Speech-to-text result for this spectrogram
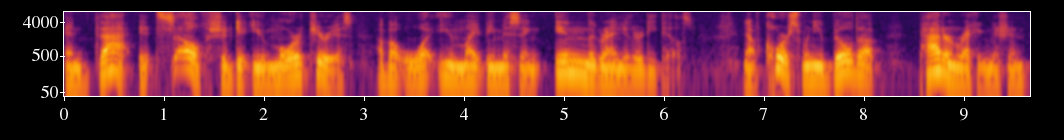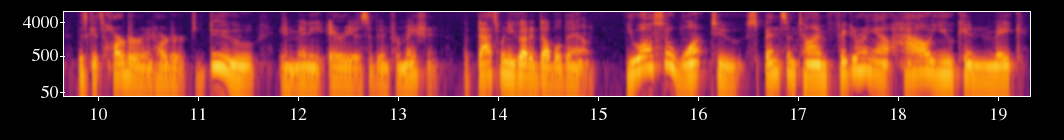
And that itself should get you more curious about what you might be missing in the granular details. Now, of course, when you build up pattern recognition, this gets harder and harder to do in many areas of information. But that's when you got to double down. You also want to spend some time figuring out how you can make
